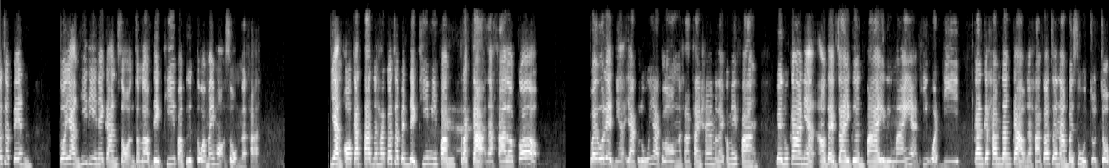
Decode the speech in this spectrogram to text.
ก็จะเป็นตัวอย่างที่ดีในการสอนสำหรับเด็กที่ประพฤติตัวไม่เหมาะสมนะคะ อย่างออกัสตัสนะคะ ก็จะเป็นเด็กที่มีความตรกะนะคะ แล้วก็ไวโอเลตเนี่ยอยากรู้อยากลองนะคะ ใครห้ามอะไรก็ไม่ฟังเบลูก้าเนี่ยเอาแต่ใจเกินไปหรือไม่อะที่อวดดี การกระทำดังกล่าวนะคะ ก็จะนำไปสู่จุดจบ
